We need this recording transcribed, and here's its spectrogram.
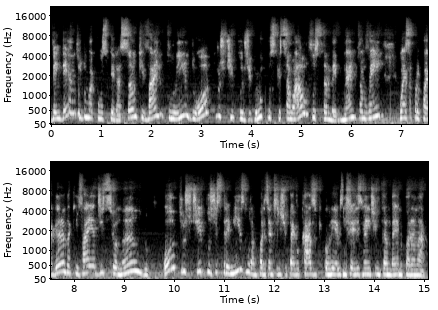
Vem dentro de uma conspiração que vai incluindo outros tipos de grupos que são alvos também, né? Então vem com essa propaganda que vai adicionando outros tipos de extremismo. Então, por exemplo, a gente pega o caso que ocorreu, infelizmente, em Cambé, no Paraná,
